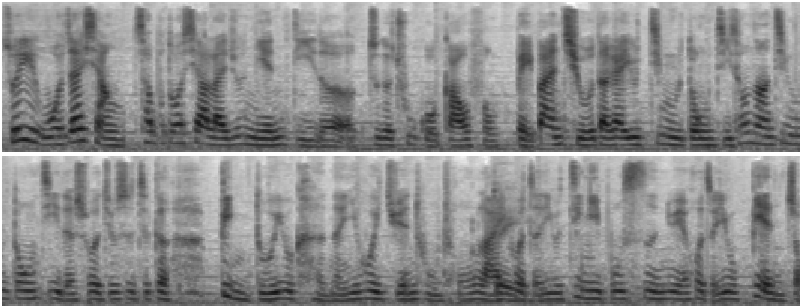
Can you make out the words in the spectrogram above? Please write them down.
所以我在想，差不多下来就是年底的这个出国高峰，北半球大概又进入冬季，通常进入冬季的时候，就是这个病毒又可能又会卷土重来，或者又进一步肆虐，或者又变种。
